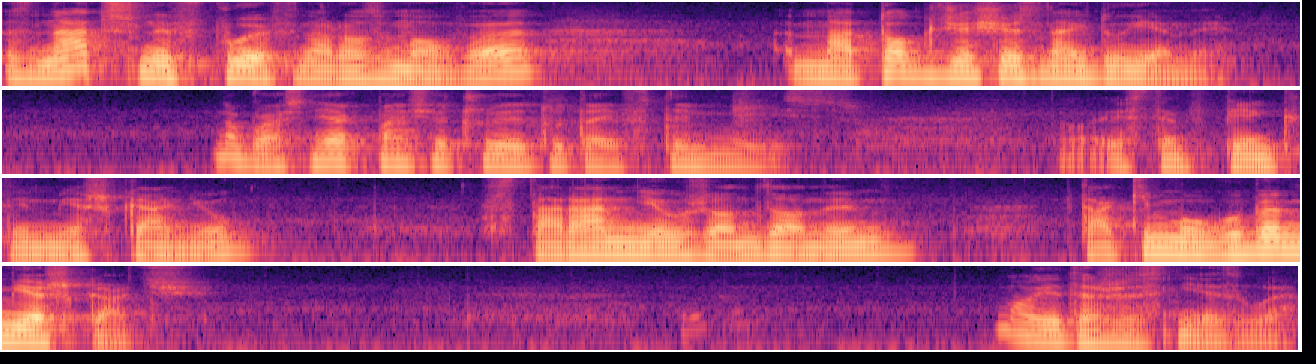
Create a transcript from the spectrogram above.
znaczny wpływ na rozmowę ma to, gdzie się znajdujemy. No właśnie, jak pan się czuje tutaj, w tym miejscu? No, jestem w pięknym mieszkaniu, starannie urządzonym. W takim mógłbym mieszkać. Moje też jest niezłe.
